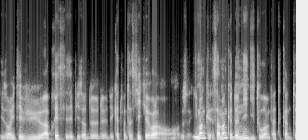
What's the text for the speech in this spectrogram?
ils ont été vus après ces épisodes des 4 Fantastiques. Voilà, il manque, ça manque d'un édito en fait. Quand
